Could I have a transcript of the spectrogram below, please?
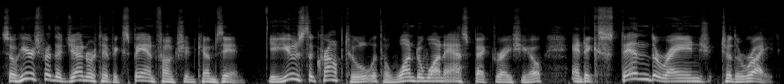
So here's where the generative expand function comes in. You use the crop tool with a 1 to 1 aspect ratio and extend the range to the right.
